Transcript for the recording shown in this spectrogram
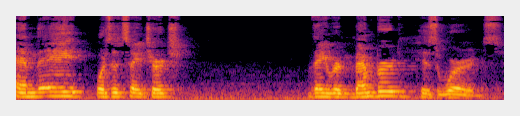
And they, what does it say, church? they remembered his words.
